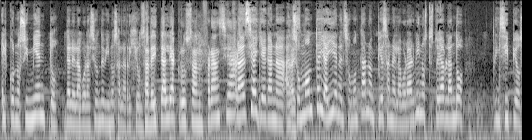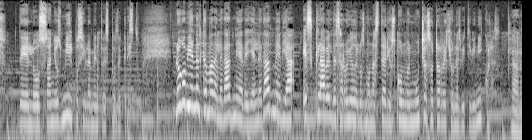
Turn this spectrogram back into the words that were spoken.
el conocimiento de la elaboración de vinos a la región. O sea, de Italia cruzan Francia. Francia llegan a- al. Somonte y ahí en el Somontano empiezan a elaborar vinos. Te estoy hablando principios de los años 1000 posiblemente después de Cristo. Luego viene el tema de la Edad Media y en la Edad Media es clave el desarrollo de los monasterios como en muchas otras regiones vitivinícolas Claro.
